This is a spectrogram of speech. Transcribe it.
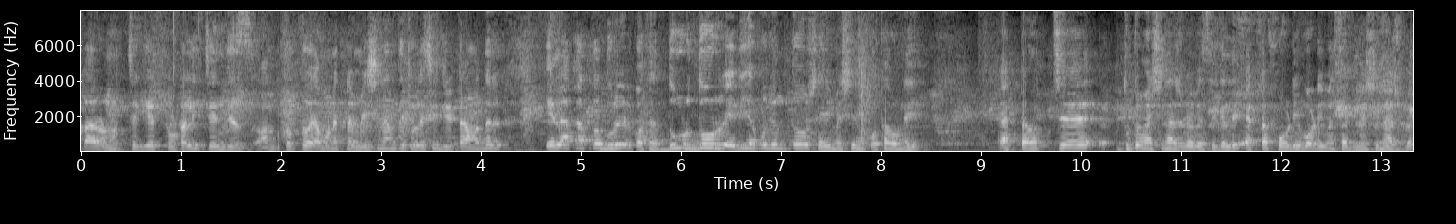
কারণ হচ্ছে গিয়ে টোটালি চেঞ্জেস অন্তত এমন একটা মেশিন আনতে চলেছি যেটা আমাদের এলাকা তো দূরের কথা। দূর দূর এরিয়া পর্যন্ত সেই মেশিন কোথাও নেই। একটা হচ্ছে দুটো মেশিন আসবে বেসিক্যালি একটা four D body massage machine আসবে।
